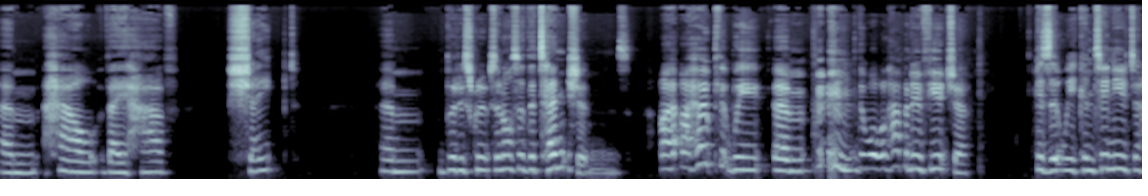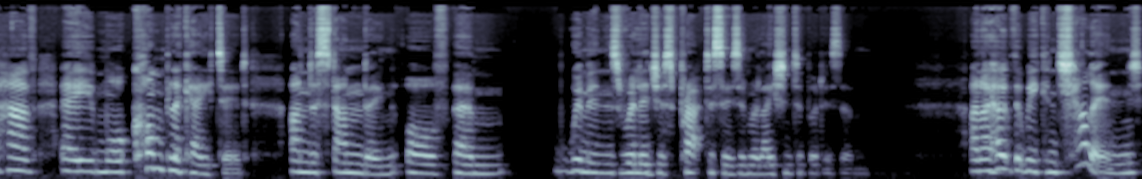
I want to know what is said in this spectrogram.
um, how they have shaped um, Buddhist groups and also the tensions. I, I hope that we um, that what will happen in future is that we continue to have a more complicated understanding of um, women's religious practices in relation to Buddhism. And I hope that we can challenge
